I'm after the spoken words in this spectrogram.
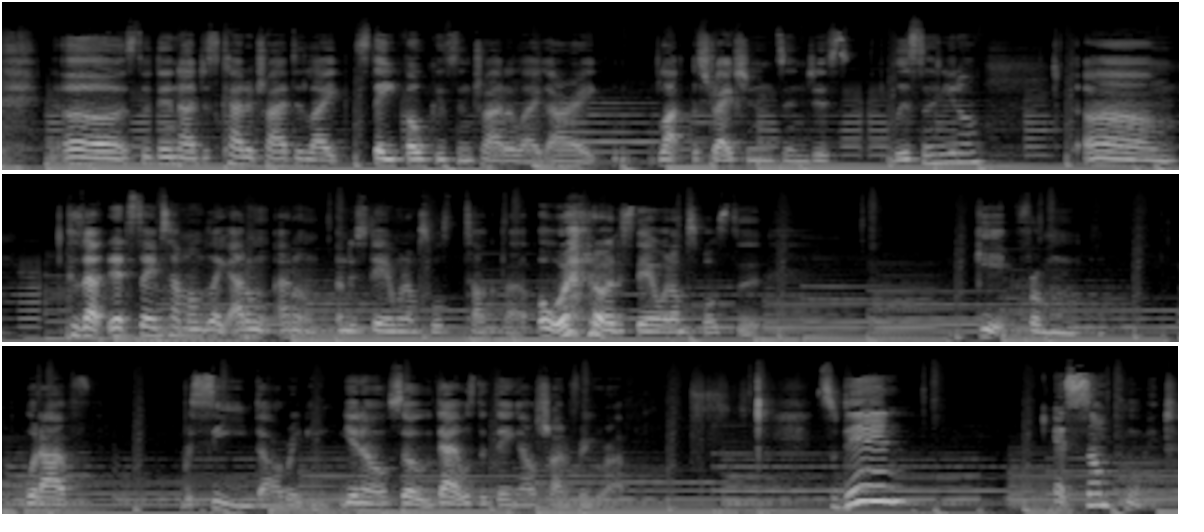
uh, so then I just kind of tried to like stay focused and try to like, all right, block distractions and just listen, you know. Um, because at the same time I'm like I don't I don't understand what I'm supposed to talk about or I don't understand what I'm supposed to get from what I've received already, you know. So that was the thing I was trying to figure out. So then at some point,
